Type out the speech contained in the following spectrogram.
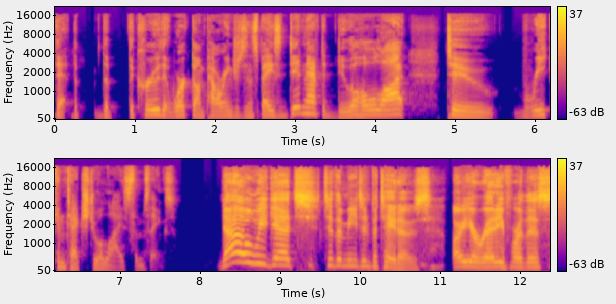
that the the the crew that worked on Power Rangers in Space didn't have to do a whole lot to recontextualize some things. Now we get to the meat and potatoes. Are you ready for this,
